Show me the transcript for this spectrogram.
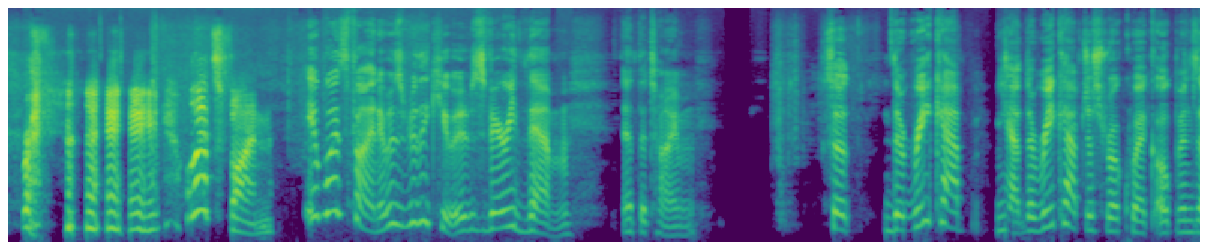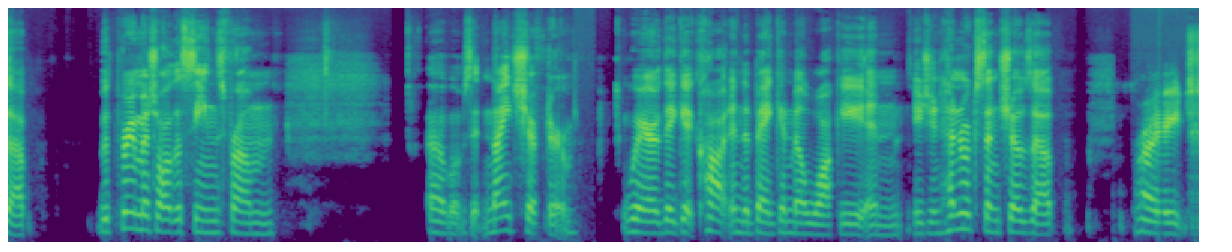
Right. well, that's fun. it was fun. It was really cute. It was very them at the time. So the recap, yeah, the recap just real quick opens up with pretty much all the scenes from uh, what was it, Nightshifter, where they get caught in the bank in Milwaukee, and Agent Henriksen shows up, Right.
